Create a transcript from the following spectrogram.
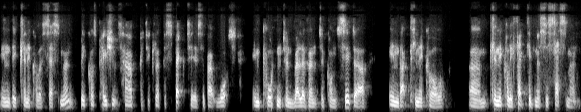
in the clinical assessment because patients have particular perspectives about what's important and relevant to consider in that clinical um, clinical effectiveness assessment.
